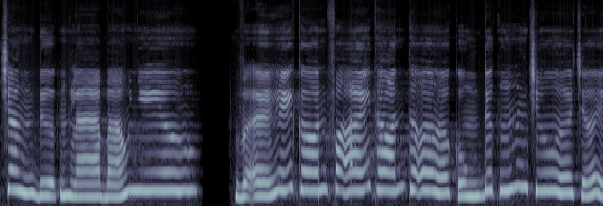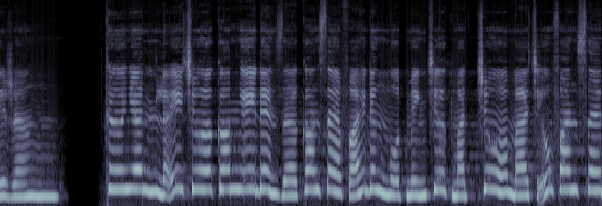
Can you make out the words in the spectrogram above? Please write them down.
chẳng được là bao nhiêu vậy con phải than thở cùng đức chúa trời rằng, Thư nhân lạy Chúa, con nghĩ đến giờ con sẽ phải đứng một mình trước mặt Chúa mà chịu phán xét.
